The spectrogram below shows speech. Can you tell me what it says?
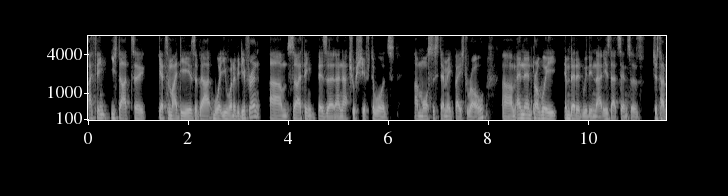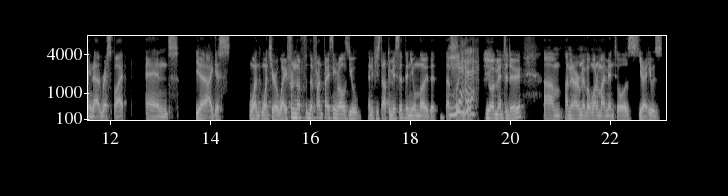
I think you start to get some ideas about what you want to be different. Um, so I think there's a, a natural shift towards a more systemic based role. Um, and then probably embedded within that is that sense of just having that respite. And yeah, I guess once once you're away from the the front facing roles, you'll and if you start to miss it, then you'll know that that's what yeah. you, are meant to do. Um, I mean, I remember one of my mentors. You know, he was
